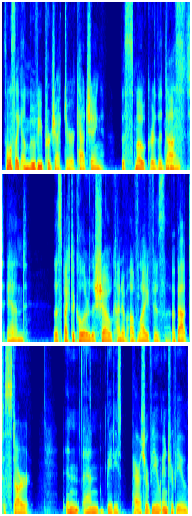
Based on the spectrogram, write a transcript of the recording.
it's almost like a movie projector catching the smoke or the dust, right. and the spectacle or the show kind of of life is about to start. In Ann Beattie's Paris Review interview,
